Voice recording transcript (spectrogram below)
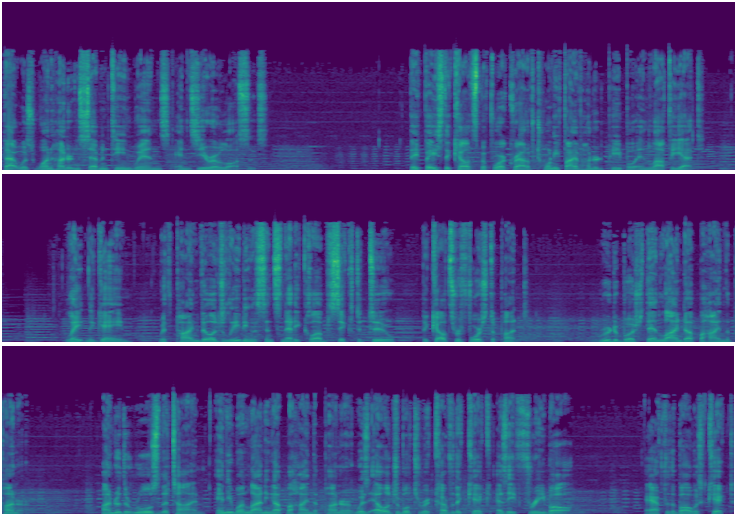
That was 117 wins and zero losses. They faced the Celts before a crowd of 2,500 people in Lafayette. Late in the game, with Pine Village leading the Cincinnati club 6 2, the Celts were forced to punt. Roudebush then lined up behind the punter. Under the rules of the time, anyone lining up behind the punter was eligible to recover the kick as a free ball. After the ball was kicked,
